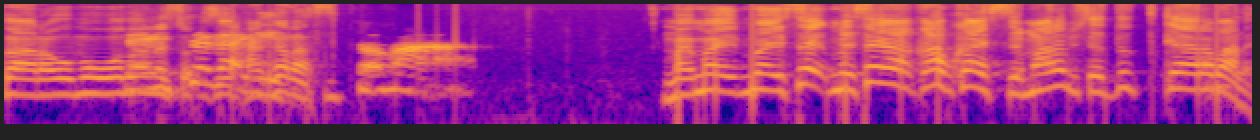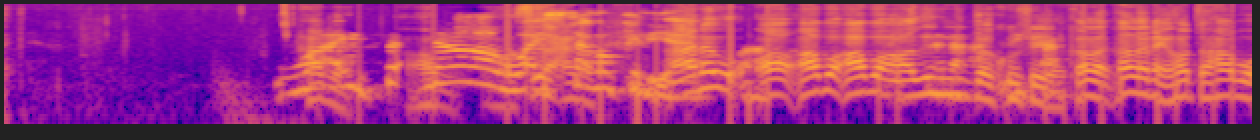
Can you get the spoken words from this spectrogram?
gaara uma wadanayso xagadaas ma ma ma isa- ma isagaa qaabkaa isticmaala mise dad gaara baa leh waa isagoo keliya anigu abo adigu midbaa ku sheegay. Qada qadanay horta habo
